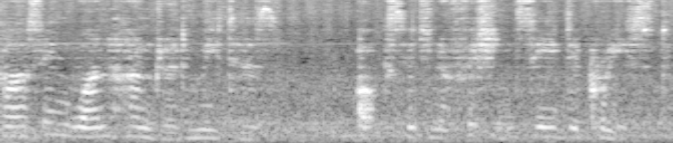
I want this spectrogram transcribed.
Passing 100 meters. Oxygen efficiency decreased.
